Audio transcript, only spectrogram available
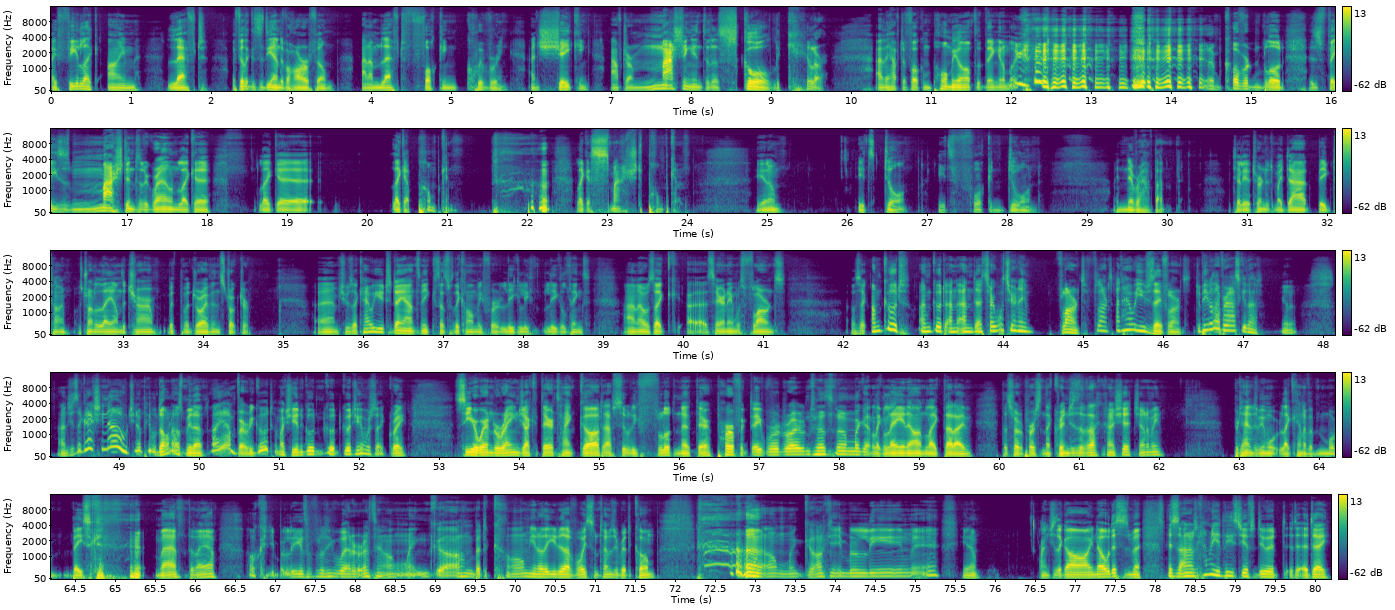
I feel like I'm left. I feel like this is the end of a horror film and I'm left fucking quivering and shaking after mashing into the skull, the killer. And they have to fucking pull me off the thing, and I'm like, and I'm covered in blood. His face is mashed into the ground like a, like a, like a pumpkin, like a smashed pumpkin. You know, it's done. It's fucking done. I never have that. I tell you, I turned it to my dad big time. I was trying to lay on the charm with my driving instructor. Um, she was like, "How are you today, Anthony?" Because that's what they call me for legally legal things. And I was like, uh, "Say her name was Florence." I was like, "I'm good. I'm good." And and uh, sorry, what's your name? Florence. Florence. And how are you today, Florence? Do people ever ask you that? You know? And she's like, "Actually, no. Do you know people don't ask me that. I am very good. I'm actually in a good good good humor." Like, great. See you're wearing the rain jacket there. Thank God, absolutely flooding out there. Perfect day for a driving test. Oh my god, like laying on like that. I'm the sort of person that cringes at that kind of shit. Do you know what I mean? Pretend to be more like kind of a more basic man than I am. Oh, could you believe the bloody weather? I think, oh my god, I'm about to come. You know that you do that voice sometimes. You're about to come. oh my god, can you believe me? You know. And she's like, "Oh, I know. This is my. This is." And I was like, "How many of these do you have to do a, a, a day?"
